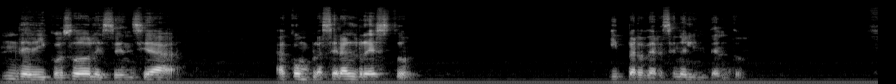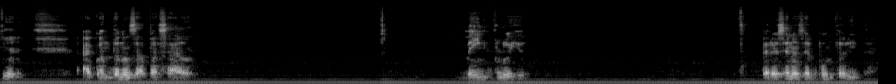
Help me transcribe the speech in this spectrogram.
Dedicó su adolescencia a complacer al resto y perderse en el intento. ¿A cuánto nos ha pasado? Me incluyo. Pero ese no es el punto ahorita.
